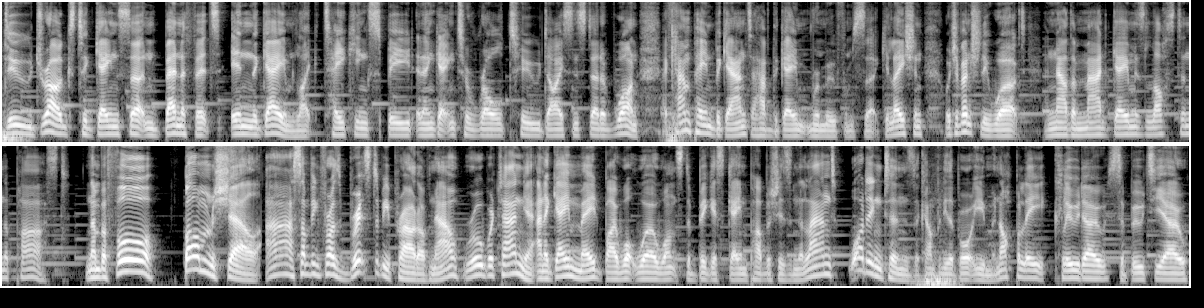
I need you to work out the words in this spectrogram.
do drugs to gain certain benefits in the game, like taking speed and then getting to roll two dice instead of one. A campaign began to have the game removed from circulation, which eventually worked, and now the mad game is lost in the past. Number four, Bombshell! Ah, something for us Brits to be proud of now, Rule Britannia, and a game made by what were once the biggest game publishers in the land, Waddingtons, the company that brought you Monopoly, Cluedo, Subbuteo,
